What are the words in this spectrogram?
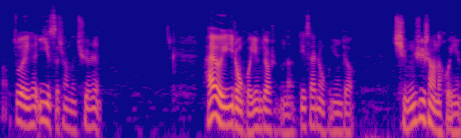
啊，做一些意思上的确认。还有一种回应叫什么呢？第三种回应叫。情绪上的回应，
